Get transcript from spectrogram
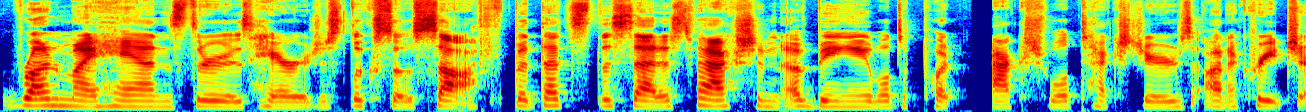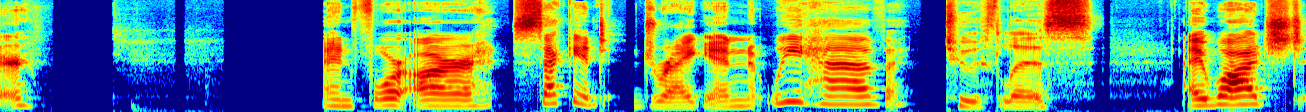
run my hands through his hair. It just looks so soft, but that's the satisfaction of being able to put actual textures on a creature. And for our second dragon, we have Toothless. I watched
